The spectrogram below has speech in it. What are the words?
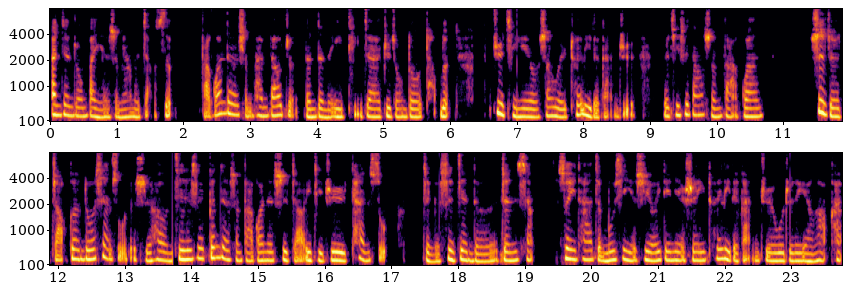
案件中扮演什么样的角色。法官的审判标准等等的议题，在剧中都有讨论，剧情也有稍微推理的感觉。尤其是当审法官试着找更多线索的时候，其实是跟着审法官的视角一起去探索整个事件的真相。所以，他整部戏也是有一点点悬疑推理的感觉，我觉得也很好看。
